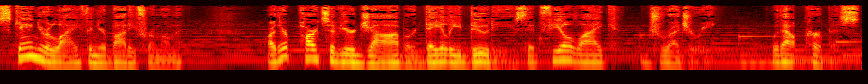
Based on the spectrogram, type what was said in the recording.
Scan your life and your body for a moment. Are there parts of your job or daily duties that feel like drudgery, without purpose?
